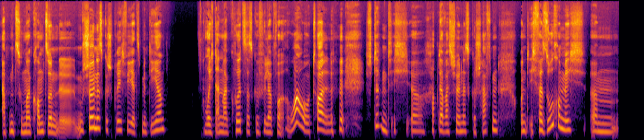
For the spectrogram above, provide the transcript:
ab und zu mal kommt so ein, äh, ein schönes Gespräch wie jetzt mit dir wo ich dann mal kurz das Gefühl habe, wow, toll, stimmt, ich äh, habe da was Schönes geschaffen. Und ich versuche mich ähm,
